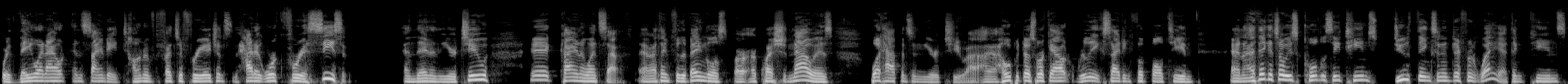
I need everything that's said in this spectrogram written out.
where they went out and signed a ton of defensive free agents and had it work for a season. And then in year two, it kind of went south. And I think for the Bengals, our, our, question now is what happens in year two? I, I hope it does work out. Really exciting football team. And I think it's always cool to see teams do things in a different way. I think teams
